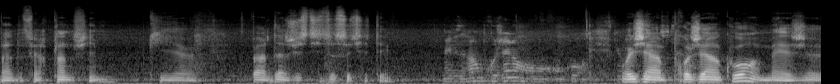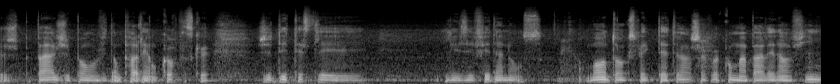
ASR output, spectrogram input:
bah, De faire plein de films qui euh, parlent d'injustice de société. Mais vous avez un projet en, cours Oui, j'ai un projet en cours, mais je n'ai pas, pas envie d'en parler encore parce que je déteste les, les effets d'annonce. Moi, en tant que spectateur, à chaque fois qu'on m'a parlé d'un film,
